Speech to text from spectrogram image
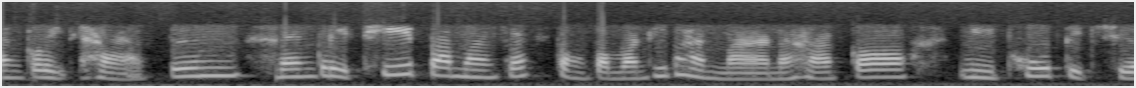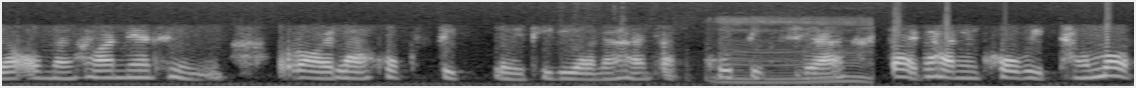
อังกฤษค่ะ ซึ่งในอังกฤษที่ประมาณสักสองสามวันที่ผ่านมานะคะ ก็มีผู้ติดเชื้อโอมิครอนเนี่ยถึงร้อยละหกสิบเลยทีเดียวนะคะ จากผู้ติดเชื้อสายพันธุ์โควิดทั้งหมด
